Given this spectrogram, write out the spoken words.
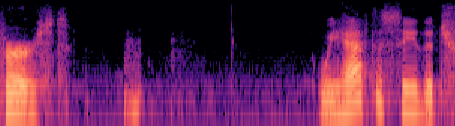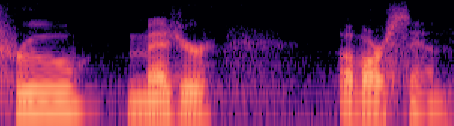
First, we have to see the true measure of our sin.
